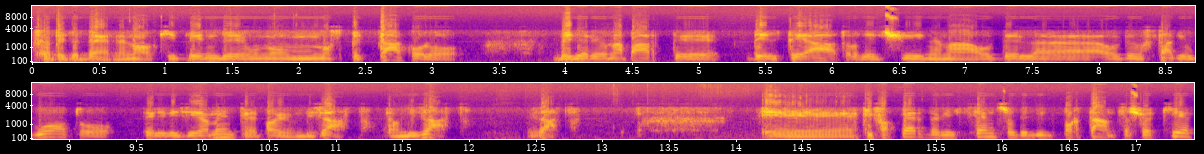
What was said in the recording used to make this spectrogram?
sapete bene, no? chi vende uno, uno spettacolo vedere una parte del teatro, del cinema o, del, o dello stadio vuoto televisivamente poi è un disastro, è un disastro, disastro. E ti fa perdere il senso dell'importanza, cioè chi, è,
